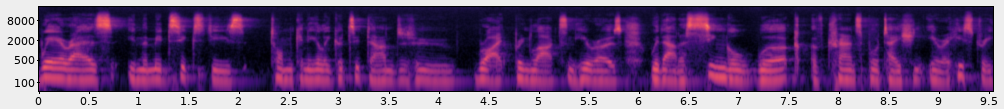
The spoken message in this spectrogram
whereas in the mid 60s, Tom Keneally could sit down to write Bring Larks and Heroes without a single work of transportation era history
